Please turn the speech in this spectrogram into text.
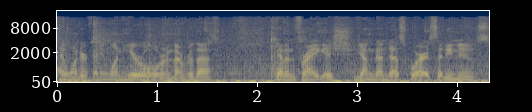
I wonder if anyone here will remember that. Kevin Frankish, Yonge Dundas Square, City News.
